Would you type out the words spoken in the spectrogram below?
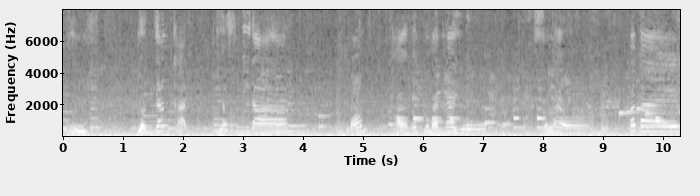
tools. 연장 탓이었습니다. 그럼 다음에 또 만나요. 써요. 바이바이.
